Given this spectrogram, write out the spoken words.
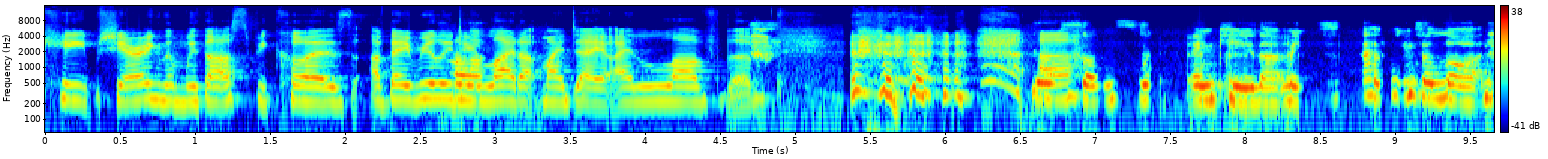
keep sharing them with us because they really do light up my day. I love them. Uh, so sweet. Thank you. That means that means a lot.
